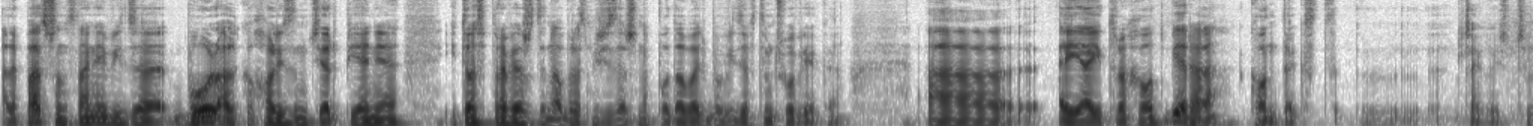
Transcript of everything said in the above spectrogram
ale patrząc na nie widzę ból, alkoholizm, cierpienie i to sprawia, że ten obraz mi się zaczyna podobać, bo widzę w tym człowieka. A AI trochę odbiera kontekst y, czegoś. Czy...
